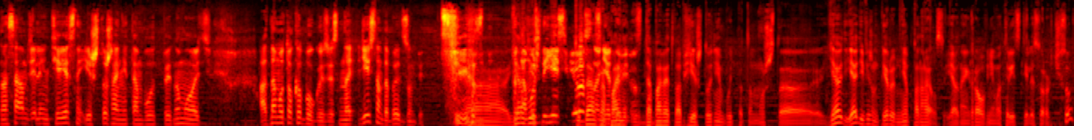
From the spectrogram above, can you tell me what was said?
на самом деле интересно, и что же они там будут придумывать? Одному только богу известно. Надеюсь, там добавят зомби. Серьезно. А, потому надеюсь, что есть вирус, туда но нет добавят вообще что-нибудь, потому что я, я Division 1 мне понравился. Я наиграл в него 30 или 40 часов.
